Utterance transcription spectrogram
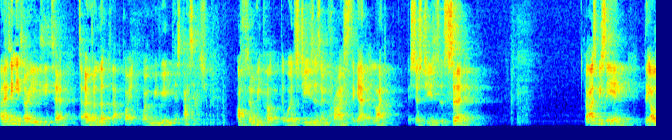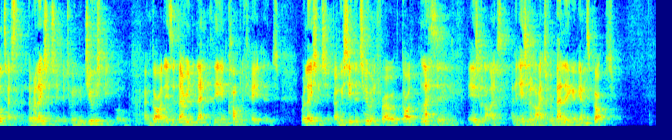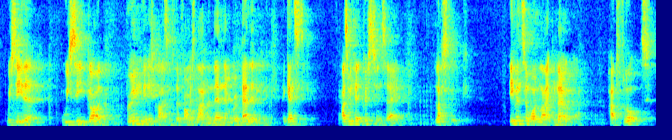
And I think it's very easy to, to overlook that point when we read this passage. Often we put the words Jesus and Christ together, like it's just Jesus' surname. But as we see in the Old Testament, the relationship between the Jewish people and God is a very lengthy and complicated relationship. And we see the to and fro of God blessing the Israelites and the Israelites rebelling against God. We see that we see God bring the Israelites into the promised land and then them rebelling against it. As we heard Christian say last week, even someone like Noah had flaws.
